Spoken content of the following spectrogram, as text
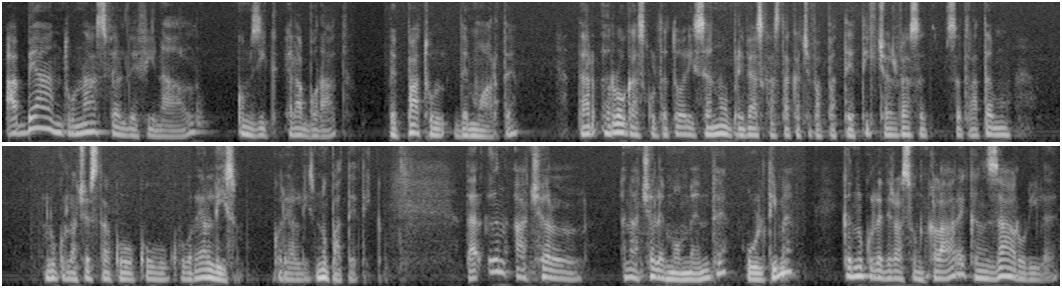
Abia într-un astfel de final, cum zic, elaborat, pe patul de moarte, dar rog ascultătorii să nu privească asta ca ceva patetic, ci aș vrea să, să tratăm lucrul acesta cu, cu, cu realism, cu realism, nu patetic. Dar în, acel, în acele momente ultime, când lucrurile deja sunt clare, când zarurile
